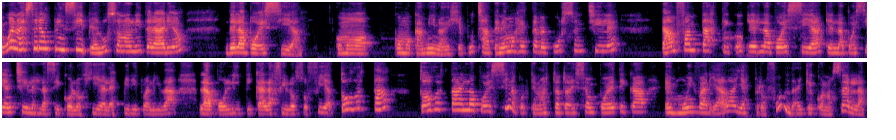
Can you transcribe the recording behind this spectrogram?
bueno, ese era un principio, el uso no literario de la poesía como, como camino. Dije, pucha, tenemos este recurso en Chile, tan fantástico que es la poesía, que la poesía en Chile es la psicología, la espiritualidad, la política, la filosofía, todo está, todo está en la poesía, porque nuestra tradición poética es muy variada y es profunda, hay que conocerla.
